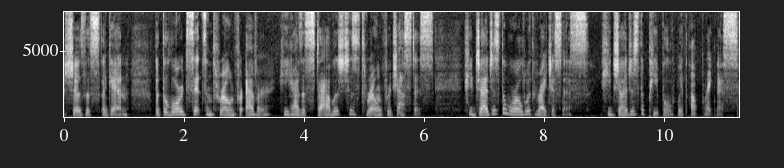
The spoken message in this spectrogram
shows this again. But the Lord sits enthroned forever. He has established his throne for justice. He judges the world with righteousness he judges the people with uprightness.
